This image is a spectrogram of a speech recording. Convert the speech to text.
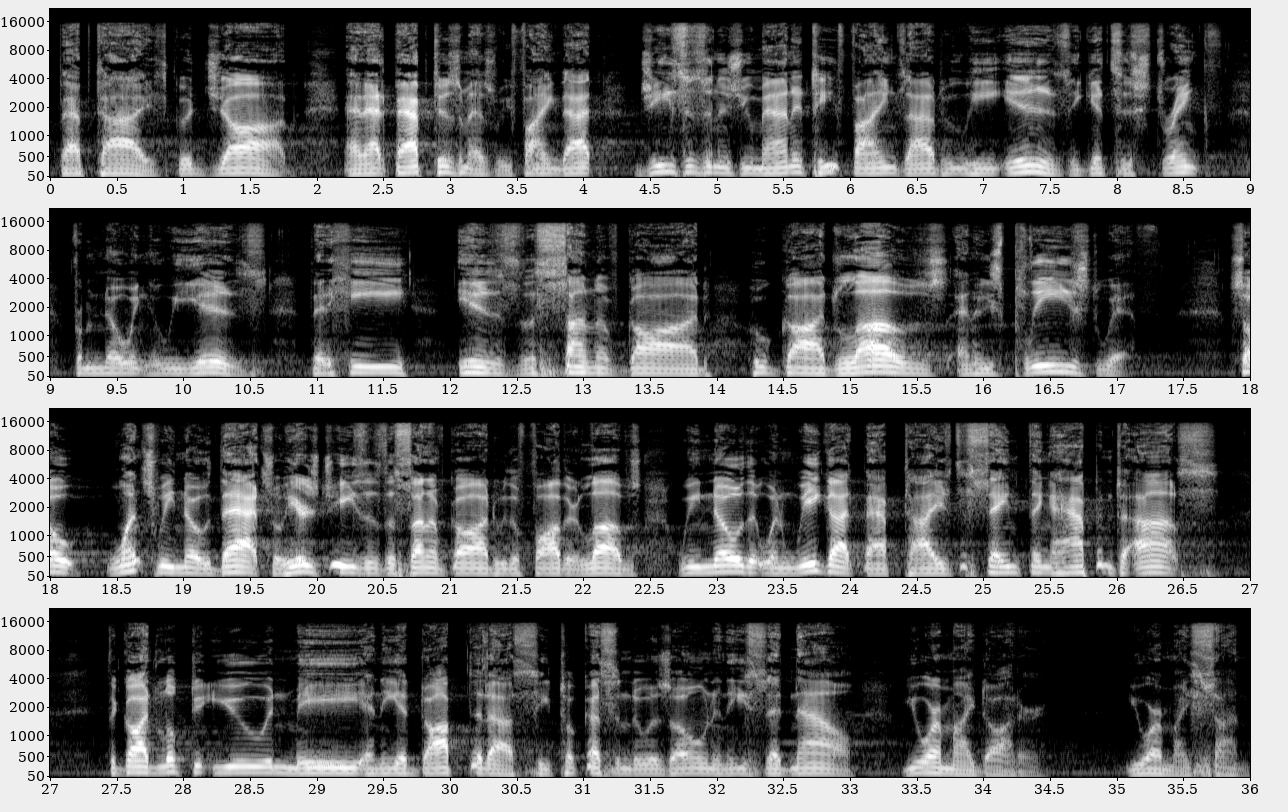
baptized. Good job. And at baptism, as we find out, Jesus in his humanity finds out who he is. He gets his strength from knowing who he is, that he is the Son of God who God loves and who's pleased with. So once we know that, so here's Jesus, the Son of God, who the Father loves, we know that when we got baptized, the same thing happened to us. That God looked at you and me and He adopted us. He took us into His own and He said, Now, you are my daughter. You are my son.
